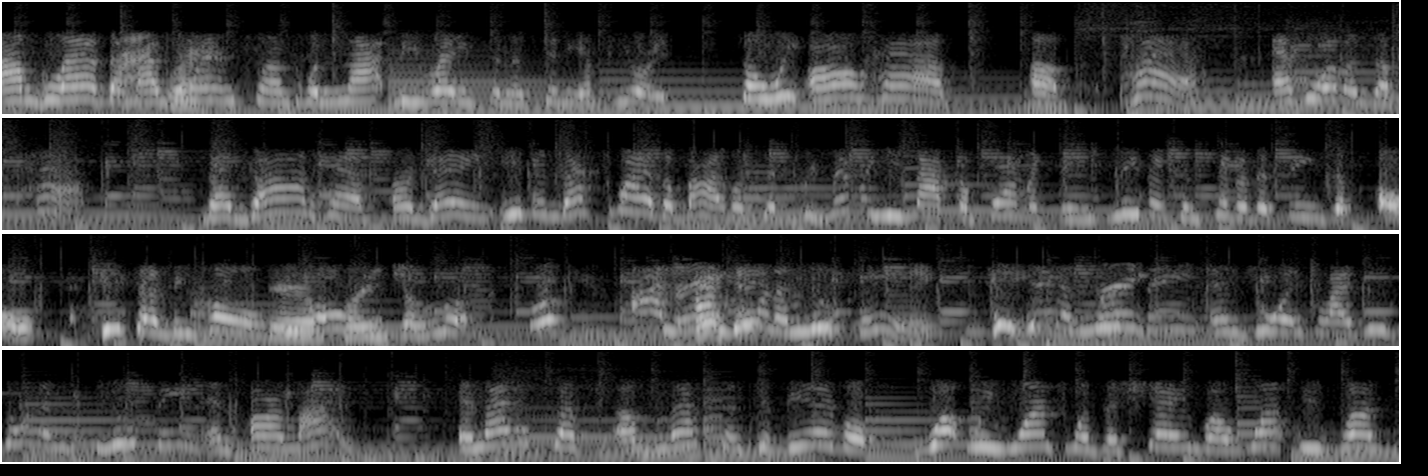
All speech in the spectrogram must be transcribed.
I'm glad that right, my right. grandsons will not be raised in the city of Peoria. So we all have a path as well as a path that God has ordained. Even that's why the Bible says, Remember ye not the former things, neither consider the things of old. He said, Behold, yeah, behold is the look. I'm, I'm doing a new thing. He did a new thing in Joy's life. He's doing a new thing in our life. And that is such a blessing to be able, what we once was ashamed of, what we once,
